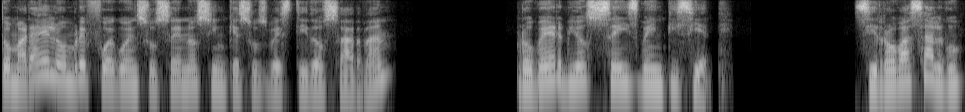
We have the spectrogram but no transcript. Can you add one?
¿Tomará el hombre fuego en su seno sin que sus vestidos ardan? Proverbios 6:27. Si robas algo,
